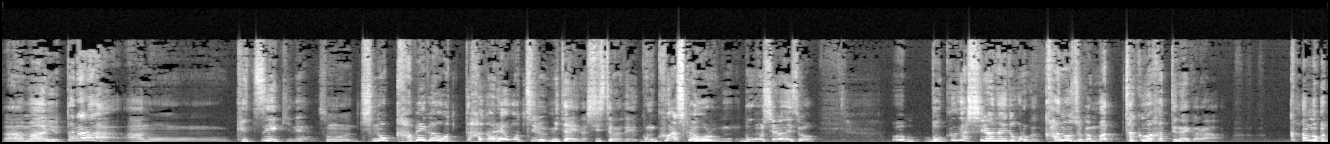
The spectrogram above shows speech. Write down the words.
あまあ言ったら、あのー、血液ね、その血の壁が剥がれ落ちるみたいなシステムなんで、これ詳しくは俺、僕も知らないですよ。僕が知らないどころか彼女が全く分かってないから、彼女、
